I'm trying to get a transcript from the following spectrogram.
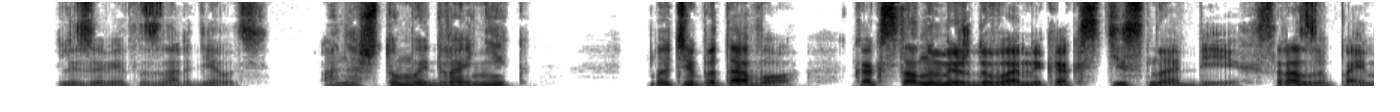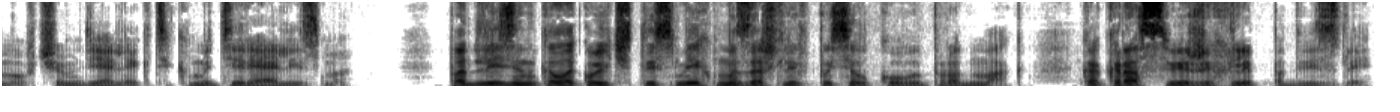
— Лизавета зарделась. «Она что, мой двойник?» «Ну, типа того. Как стану между вами, как стисну обеих, сразу пойму, в чем диалектика материализма». Под Лизин колокольчатый смех мы зашли в поселковый продмаг. Как раз свежий хлеб подвезли.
